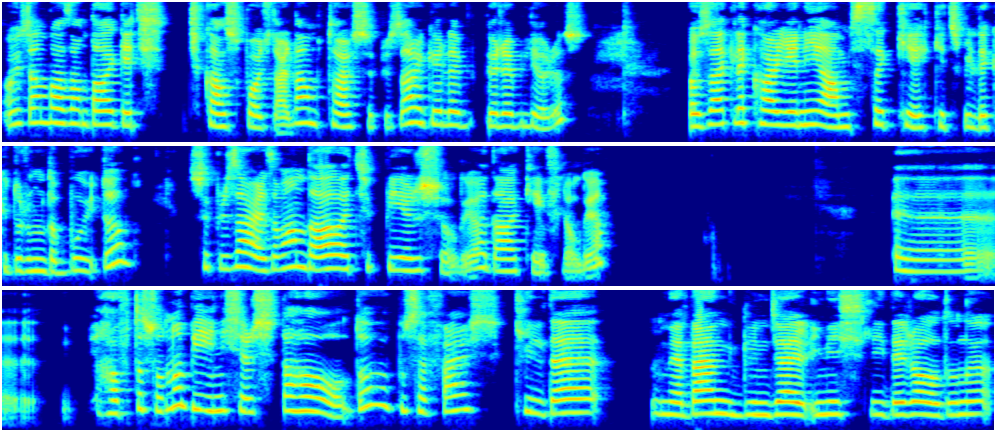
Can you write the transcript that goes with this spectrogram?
O yüzden bazen daha geç çıkan sporculardan bu tarz sürprizler göre görebiliyoruz. Özellikle kar yeni yağmışsa ki Kitzbühel'deki durum da buydu, sürprize her zaman daha açık bir yarış oluyor, daha keyifli oluyor. Eee, hafta sonu bir iniş yarışı daha oldu. Bu sefer Kiel'de neden güncel iniş lideri olduğunu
